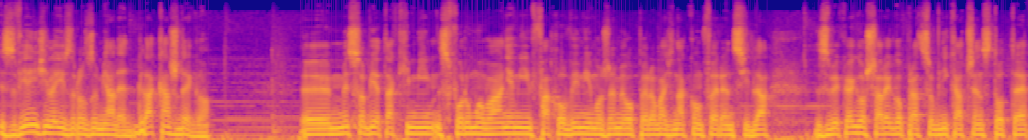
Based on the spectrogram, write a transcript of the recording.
zwięźle i zrozumiale dla każdego. Y, my sobie takimi sformułowaniami fachowymi możemy operować na konferencji. Dla zwykłego szarego pracownika często te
